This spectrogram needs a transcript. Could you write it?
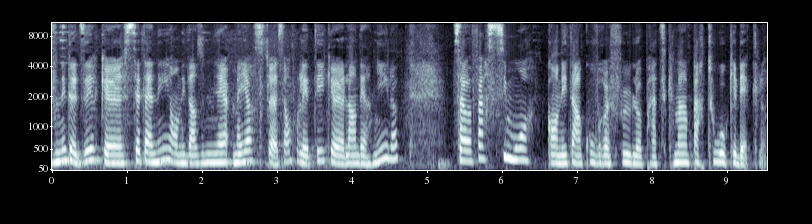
venez de dire que cette année, on est dans une meilleure situation pour l'été que l'an dernier. Là. Ça va faire six mois qu'on est en couvre-feu là, pratiquement partout au Québec. Là.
